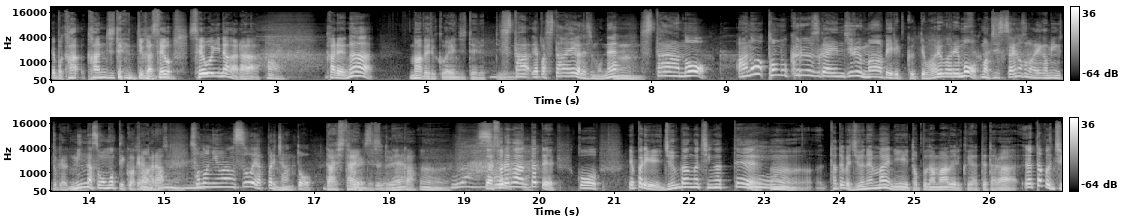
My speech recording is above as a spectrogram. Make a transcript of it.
やっぱか感じてっていうか背負背負いながらはい。彼がマーベリックを演じているっていう。スターやっぱスター映画ですもんね、うん。スターのあのトム・クルーズが演じるマーベリックって我々も、まあ、実際のその映画見るときはみんなそう思っていくわけだから、そのニュアンスをやっぱりちゃんと、出したいんですよね。うか。うん。うわだからそれがだってこうやっぱり順番が違って、ええ。うん、例えば10年前に「トップガンマーヴェリック」やってたら多分違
